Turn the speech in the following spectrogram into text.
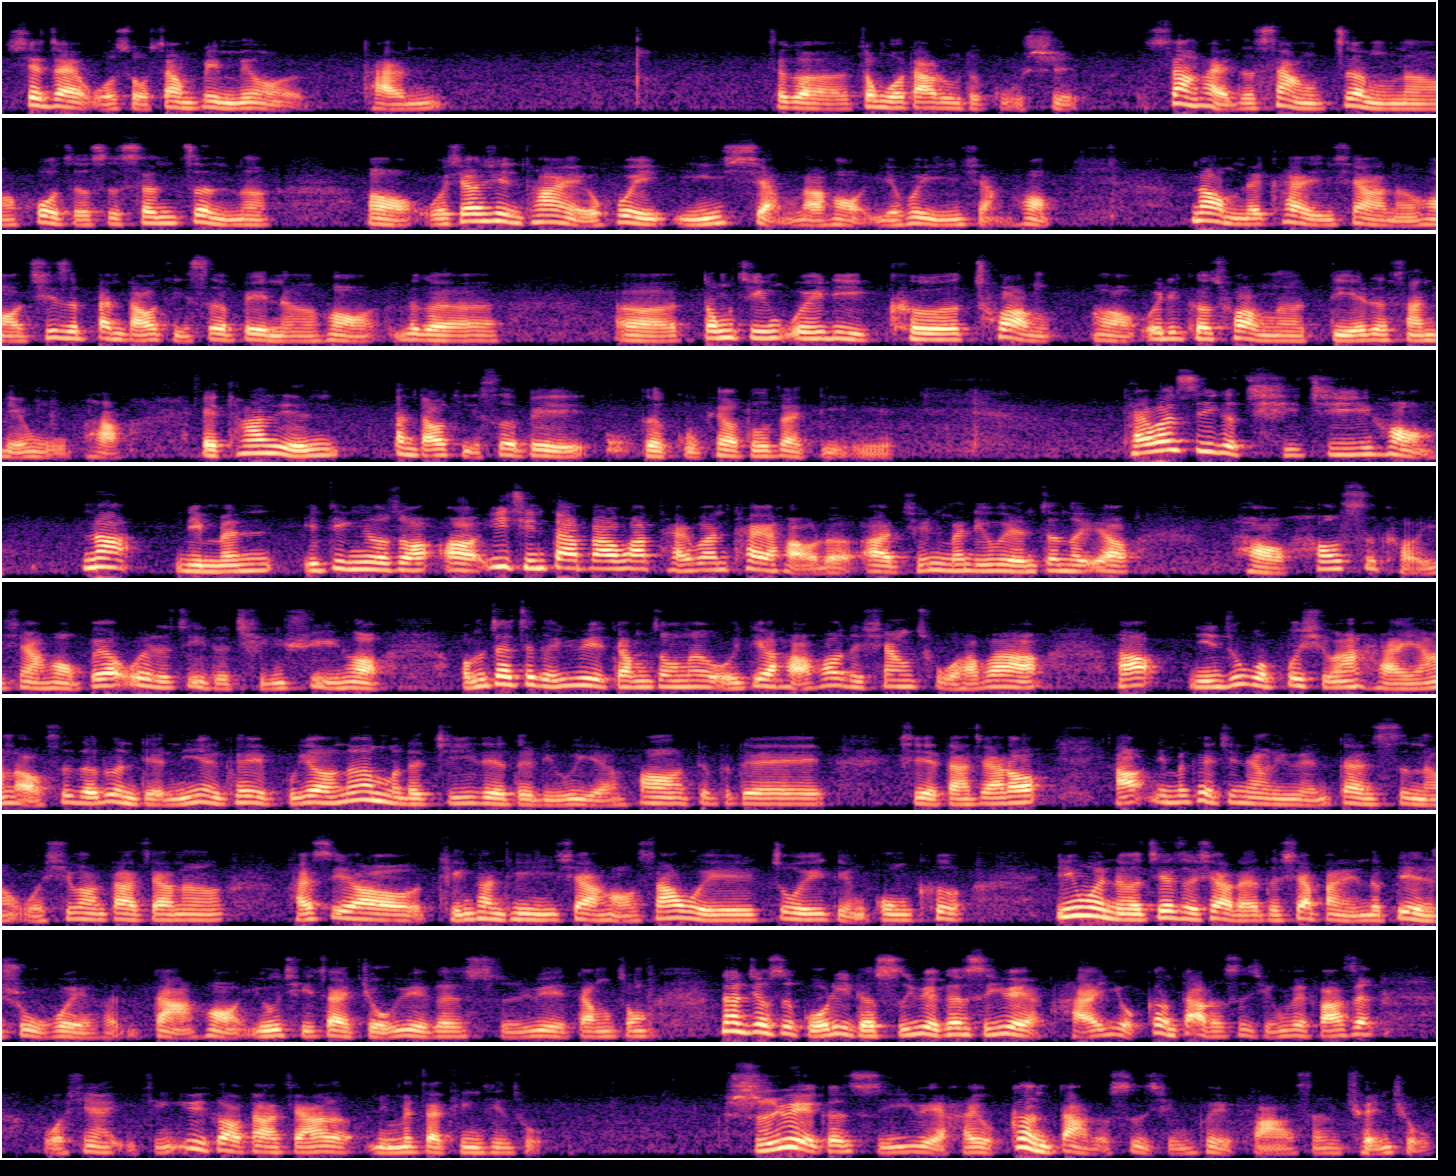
现在我手上并没有谈这个中国大陆的股市，上海的上证呢，或者是深圳呢，哦，我相信它也会影响了哈，也会影响哈。那我们来看一下呢哈，其实半导体设备呢哈，那个。呃，东京威力科创啊，威力科创呢跌了三点五帕，哎，它连半导体设备的股票都在跌。台湾是一个奇迹哈，那你们一定要说哦，疫情大爆发，台湾太好了啊，请你们留言真的要好好思考一下哈，不要为了自己的情绪哈。我们在这个月当中呢，我一定要好好的相处，好不好？好，你如果不喜欢海洋老师的论点，你也可以不要那么的激烈的留言哈，对不对？谢谢大家喽。好，你们可以尽量留言，但是呢，我希望大家呢还是要停看听一下哈，稍微做一点功课，因为呢，接着下来的下半年的变数会很大哈，尤其在九月跟十月当中，那就是国历的十月跟十一月还有更大的事情会发生。我现在已经预告大家了，你们再听清楚。十月跟十一月还有更大的事情会发生，全球，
